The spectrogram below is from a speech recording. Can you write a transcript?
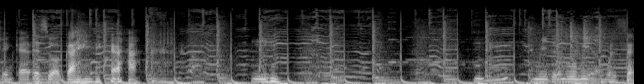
เป็นไก่ได้สัวไก่มีแต่บูมีแล้วบดใส่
